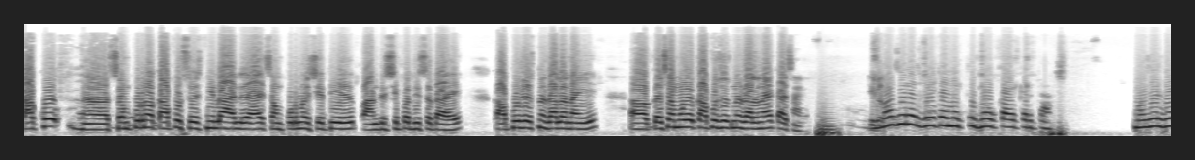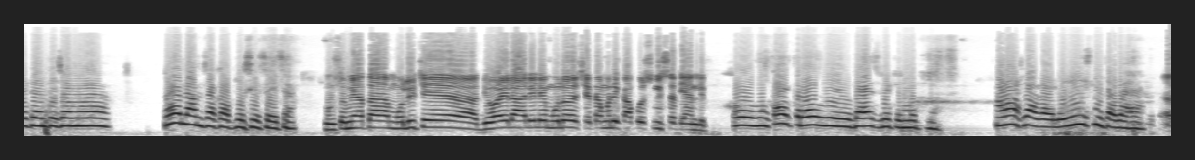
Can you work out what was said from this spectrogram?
काकू संपूर्ण कापूस वेचणीला आलेले आहे. संपूर्ण शेती पांढरी शिप दिसत आहे. कापूस वेचणं झालं नाही. कशामुळे कापूस वेचणं झालं नाही? काय सांगा मजूरच भेटा तू भाऊ काय करता? मजूर भेटा त्याच्यामुळं राहिला आमचा कापूस याचायचा मग तुम्ही आता मुलीचे दिवाळीला आलेले मुलं शेतामध्ये कापूस वेचणीसाठी आणले हो मग काय करावं? बायच भेटत म्हटलं आणावंच लागायला येईच नाही बाया.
